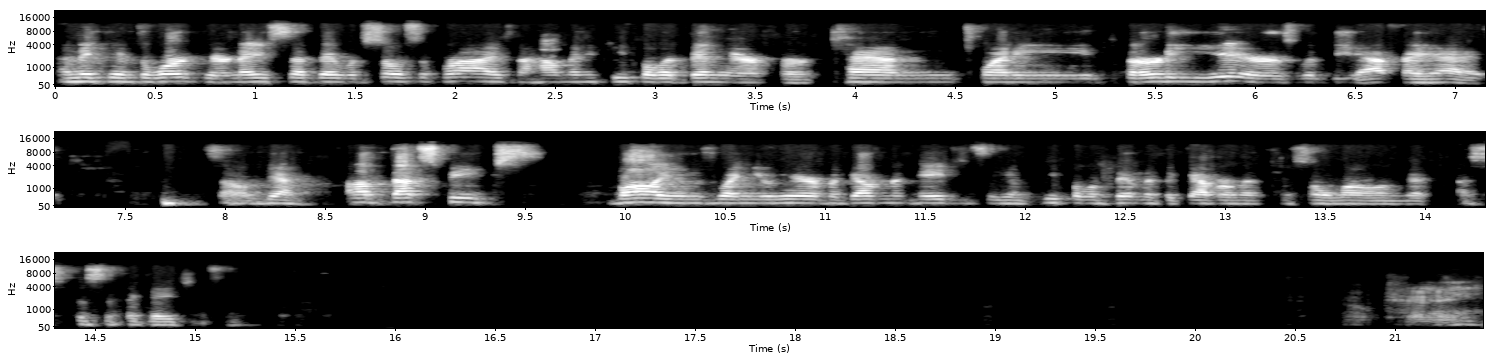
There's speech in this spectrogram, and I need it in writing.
and they came to work here and they said they were so surprised at how many people had been here for 10 20 30 years with the faa so yeah uh, that speaks volumes when you hear of a government agency and people have been with the government for so long at a specific agency okay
